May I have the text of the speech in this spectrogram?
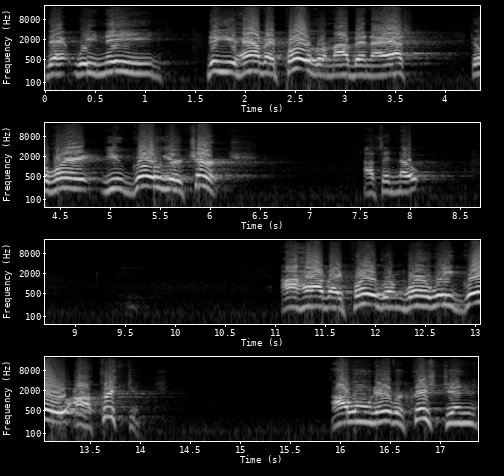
that we need, do you have a program, I've been asked, to where you grow your church? I said, no. I have a program where we grow our Christians. I want every Christian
